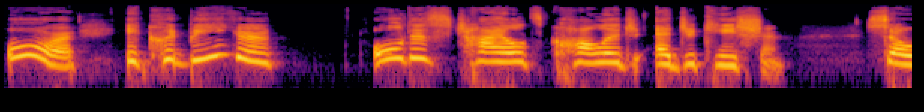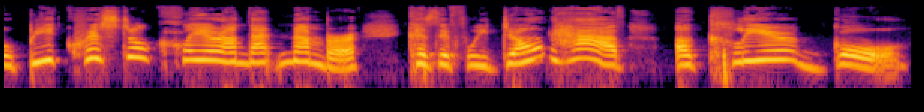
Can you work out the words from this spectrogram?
or it could be your oldest child's college education. So be crystal clear on that number because if we don't have a clear goal,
